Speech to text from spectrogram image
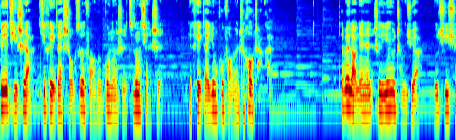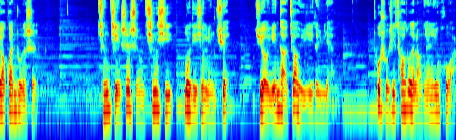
这些提示啊，既可以在首次访问功能时自动显示，也可以在用户访问之后查看。在为老年人设计应用程序啊，尤其需要关注的是。请谨慎使用清晰、目的性明确、具有引导教育意义的语言。不熟悉操作的老年人用户啊，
